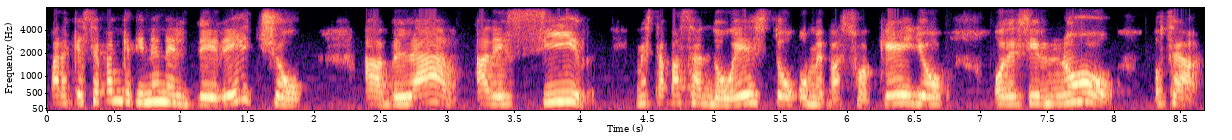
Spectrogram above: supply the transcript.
para que sepan que tienen el derecho a hablar, a decir, me está pasando esto o me pasó aquello, o decir no, o sea,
